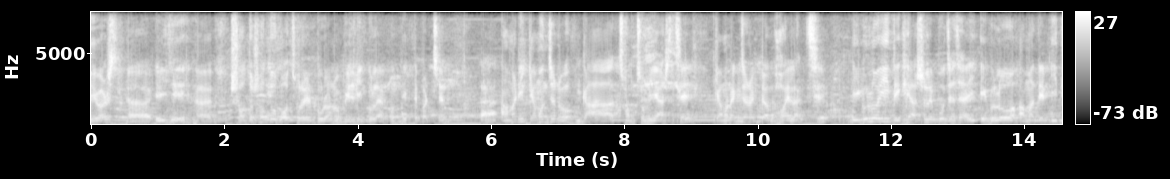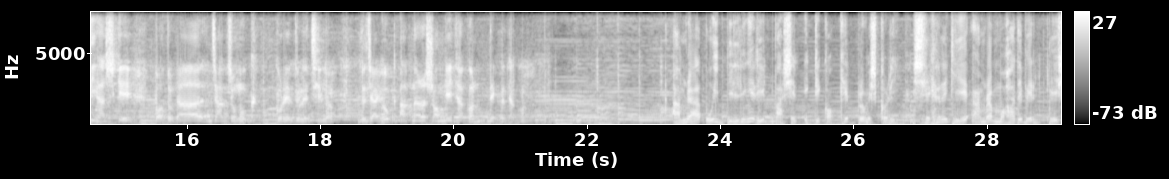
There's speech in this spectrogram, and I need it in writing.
ভিউয়ার্স এই যে শত শত বছরের পুরানো বিল্ডিংগুলো এখন দেখতে পাচ্ছেন। আমারই কেমন যেন গা ছমছমিয়ে আসছে, কেমন এক যেন একটা ভয় লাগছে। এগুলোই দেখে আসলে বোঝা যায় এগুলো আমাদের ইতিহাসকে কতটা জাঁকজমক করে তুলেছিল। তো যাই হোক, আপনারা সঙ্গেই থাকুন, দেখতে থাকুন। আমরা ওই বিল্ডিংয়েরই পাশের একটি কক্ষে প্রবেশ করি। সেখানে গিয়ে আমরা মহাদেবের বেশ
